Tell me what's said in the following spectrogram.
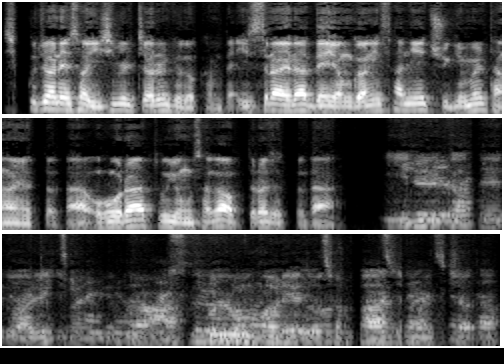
19절에서 21절을 교독합니다. 이스라엘아 내 영광이 산이 죽임을 당하였도다. 오호라 두 용사가 엎드러졌도다. 이를 가드에도 알리지 말며 아스글론 거리에도 전파하지 말지어다.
